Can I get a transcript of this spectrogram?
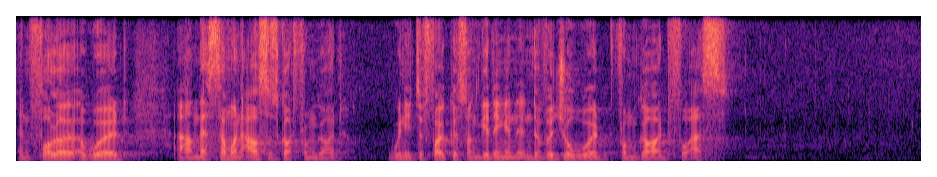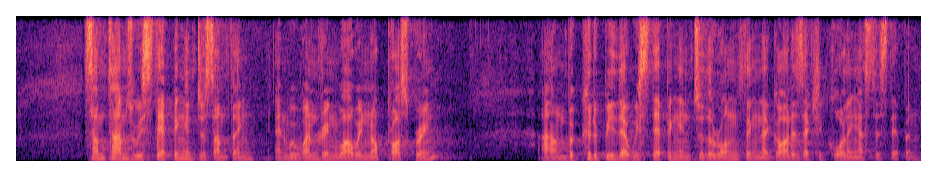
and follow a word um, that someone else has got from God. We need to focus on getting an individual word from God for us. Sometimes we're stepping into something and we're wondering why we're not prospering. Um, but could it be that we're stepping into the wrong thing that God is actually calling us to step in?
